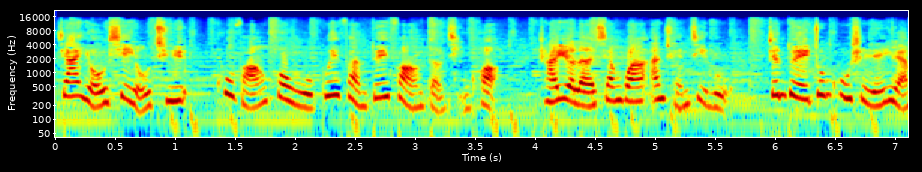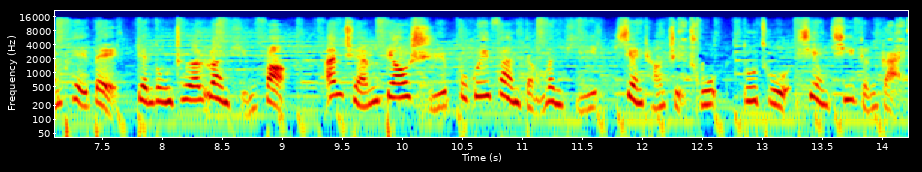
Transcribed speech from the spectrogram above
加油卸油区、库房货物规范堆放等情况，查阅了相关安全记录。针对中控室人员配备、电动车乱停放。安全标识不规范等问题，现场指出，督促限期整改。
